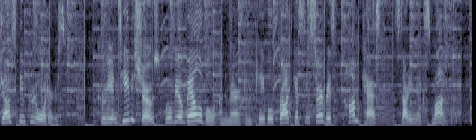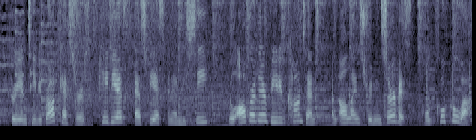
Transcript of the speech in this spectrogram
just in pre-orders. Korean TV shows will be available on American cable broadcasting service Comcast starting next month. Korean TV broadcasters KBS, SBS, and MBC will offer their video content on online streaming service called Kocowa.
